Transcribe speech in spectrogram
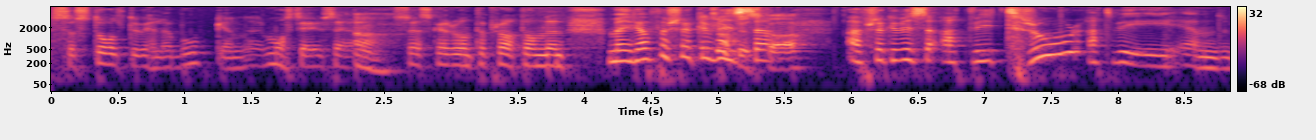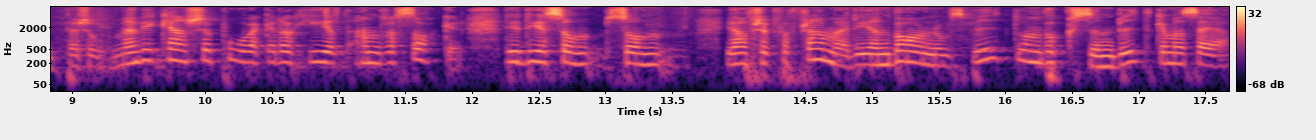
så stolt över hela boken, måste jag ju säga. Så jag ska runt och prata om den. Men jag försöker visa... Jag försöker visa att vi tror att vi är en person. Men vi kanske är påverkade av helt andra saker. Det är det som, som jag har försökt få fram här. Det är en barndomsbit och en vuxenbit kan man säga.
